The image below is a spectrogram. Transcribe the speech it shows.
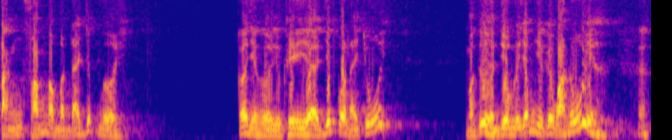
tặng phẩm mà mình đã giúp người. Có nhiều người nhiều khi ờ, giúp có nải chuối, mà cứ hình dung nó giống như cái quả núi.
